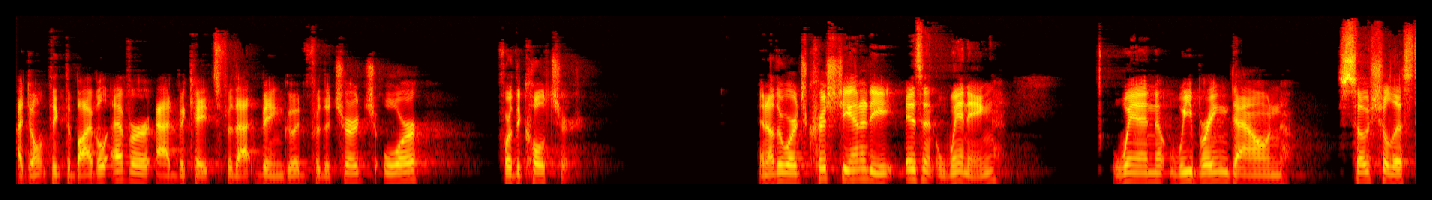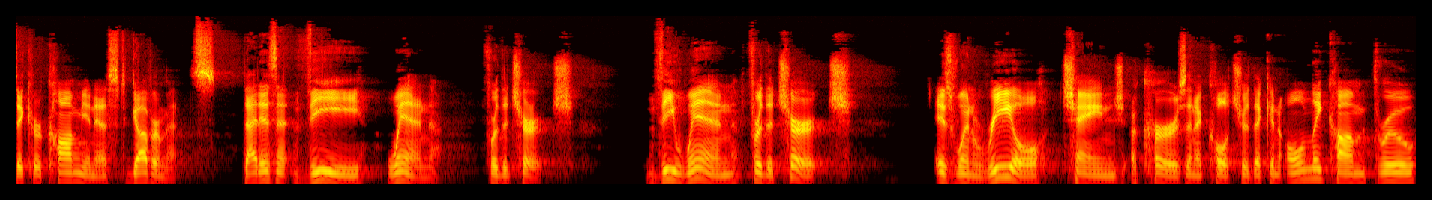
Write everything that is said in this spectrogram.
I don't think the Bible ever advocates for that being good for the church or for the culture. In other words, Christianity isn't winning when we bring down socialistic or communist governments. That isn't the win for the church. The win for the church is when real change occurs in a culture that can only come through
